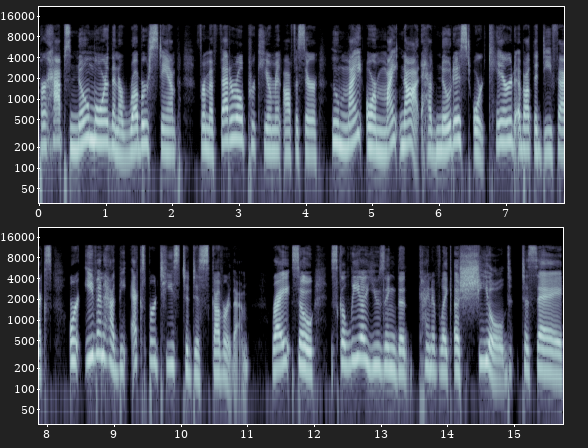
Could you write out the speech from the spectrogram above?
perhaps no more than a rubber stamp from a federal procurement officer who might or might not have noticed or cared about the defects or even had the expertise to discover them right? So Scalia using the kind of like a shield to say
